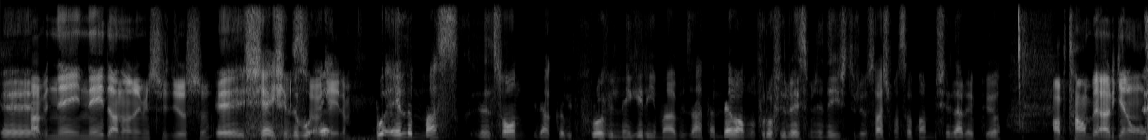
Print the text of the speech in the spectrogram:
Eee Abi ney neydi Anonymous videosu? Eee, şey, Bir şimdi bu E söyleyelim. bu Elon Musk, eee, son bir dakika bir profiline gireyim abi. Zaten devamlı profil resmini değiştiriyor. Saçma sapan bir şeyler yapıyor. Abi tam bir ergen oldu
